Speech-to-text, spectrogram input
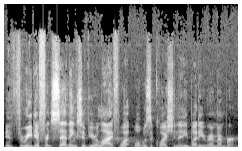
in three different settings of your life, what, what was the question? Anybody remember?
